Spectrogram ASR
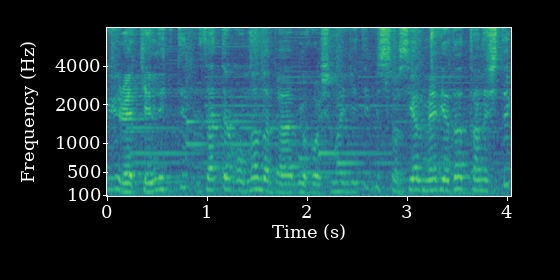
bir üretkenliktir. Zaten ondan da beraber hoşuma gitti. Biz sosyal medyada tanıştık.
